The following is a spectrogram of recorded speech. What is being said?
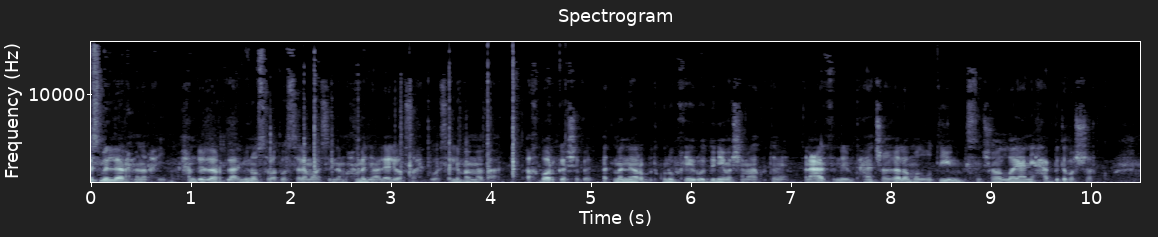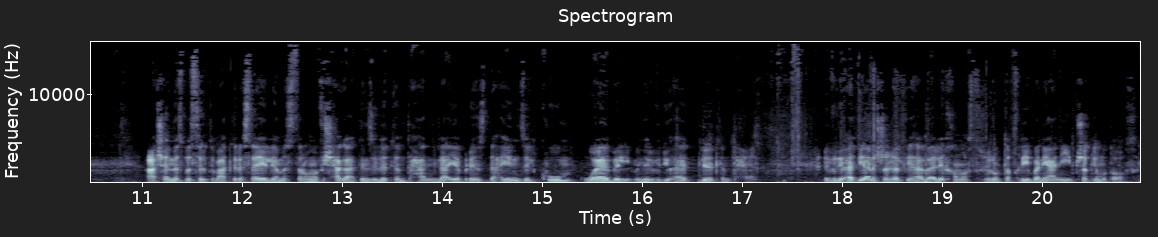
بسم الله الرحمن الرحيم. الحمد لله رب العالمين والصلاة والسلام على سيدنا محمد وعلى آله وصحبه وسلم أما بعد. اخباركم يا شباب؟ أتمنى يا رب تكونوا بخير والدنيا ماشية معاكم تمام. أنا عارف إن الامتحانات شغالة ومضغوطين بس إن شاء الله يعني حبيت أبشركم. عشان الناس بس اللي بتبعت لي رسائل يا مستر هو مفيش حاجة هتنزل ليلة الامتحان؟ لا يا برنس ده هينزل كوم وابل من الفيديوهات ليلة الامتحان. الفيديوهات دي أنا شغال فيها بقالي 15 يوم تقريبا يعني بشكل متواصل.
